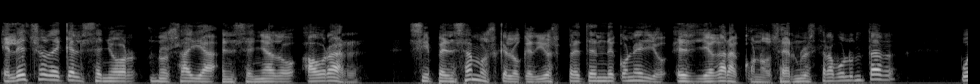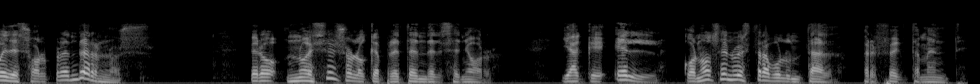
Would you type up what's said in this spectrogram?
El hecho de que el Señor nos haya enseñado a orar, si pensamos que lo que Dios pretende con ello es llegar a conocer nuestra voluntad, puede sorprendernos. Pero no es eso lo que pretende el Señor, ya que Él conoce nuestra voluntad perfectamente.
